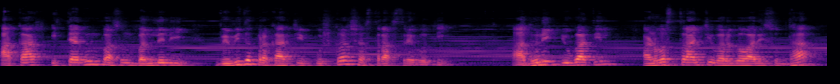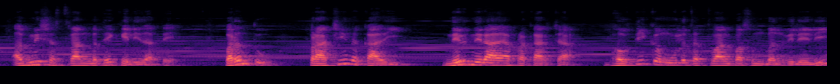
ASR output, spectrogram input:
आकाश इत्यादींपासून बनलेली विविध प्रकारची पुष्कळ शस्त्रास्त्रे होती. आधुनिक युगातील अण्वस्त्रांची वर्गवारी सुद्धा अग्निशस्त्रांमध्ये केली जाते. परंतु प्राचीन काळी निरनिराळ्या प्रकारच्या भौतिक मूलतत्वांपासून बनविलेली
